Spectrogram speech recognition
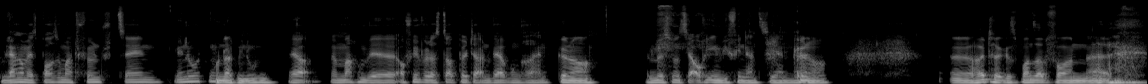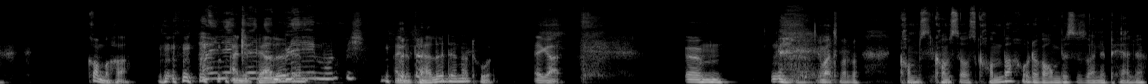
wie lange haben wir jetzt Pause gemacht? 15 Minuten? 100 Minuten. Ja, dann machen wir auf jeden Fall das Doppelte an Werbung rein. Genau, Wir müssen uns ja auch irgendwie finanzieren. Ne? genau. Äh, heute gesponsert von äh, Krombacher. Eine Perle, mich. Eine Perle der Natur. Egal. Ähm, Warte mal, kommst, kommst du aus Krombach oder warum bist du so eine Perle?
